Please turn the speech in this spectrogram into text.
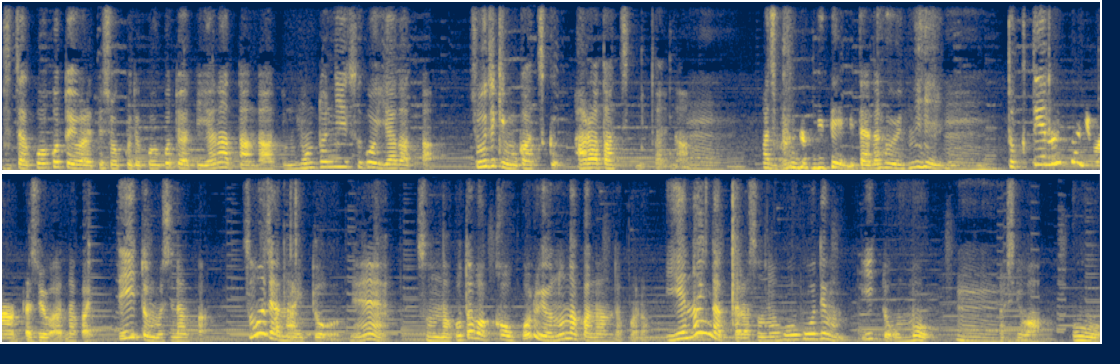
実はこういうこと言われてショックでこういうことやって嫌だったんだってもう本当にすごい嫌だった。正直ムカつく。腹立つみたいな、まあ、自分で見てみたいな風に、特定の人には私はなんか言っていいと思うしなんかそうじゃないとねそんなことばっか起こる世の中なんだから言えないんだったらその方法でもいいと思う。私は。おう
